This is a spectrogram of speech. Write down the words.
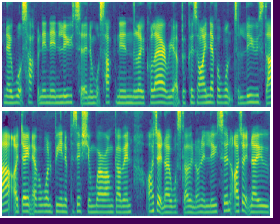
you know what's happening in Luton and what's happening in the local area because I never want to lose that. I don't ever want to be in a position where I'm going, I don't know what's going on in Luton. I don't know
